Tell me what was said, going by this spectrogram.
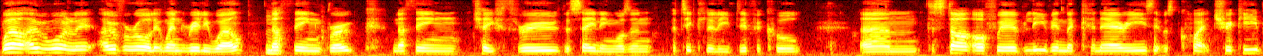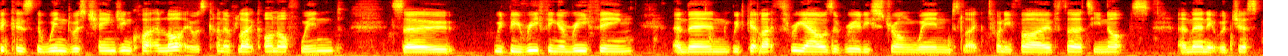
Well, overall, it, overall, it went really well. Nothing broke, nothing chafed through. The sailing wasn't particularly difficult. Um, to start off with, leaving the Canaries, it was quite tricky because the wind was changing quite a lot. It was kind of like on-off wind, so we'd be reefing and reefing, and then we'd get like three hours of really strong wind, like 25, 30 knots, and then it would just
